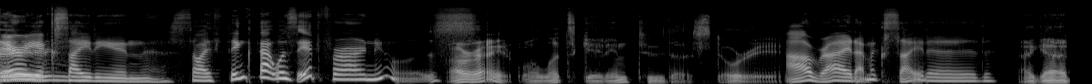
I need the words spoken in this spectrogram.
very exciting. So I think that was it for our news. All right. Well, let's get into the story. All right, I'm excited. I got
